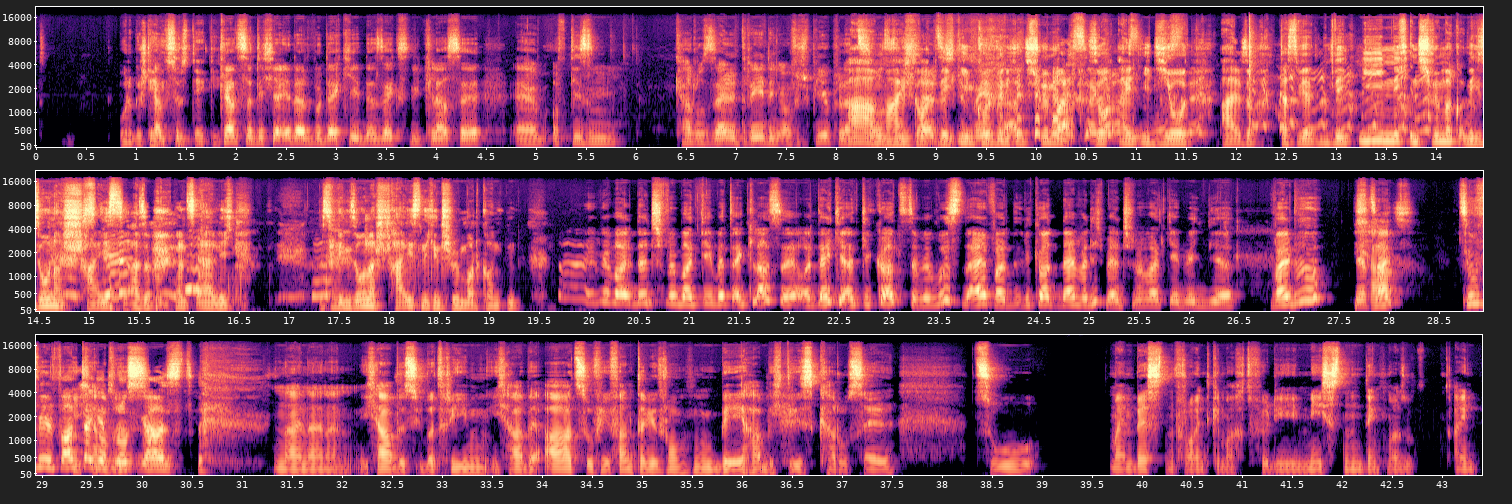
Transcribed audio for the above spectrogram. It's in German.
Oder bestätigst du es, Decky? kannst du dich erinnern, wo Decky in der sechsten Klasse ähm, auf diesem Karussell-Drehding auf dem Spielplatz Ah, so mein Gott, wegen ihm konnten wir nicht ins Schwimmbad. So ein Idiot. Also, dass wir wegen ihm nicht ins Schwimmbad konnten, wegen so einer Scheiße. Also, ganz ehrlich, dass wir wegen so einer Scheiße nicht ins Schwimmbad konnten. Wir wollten ins Schwimmbad gehen mit der Klasse und Decky hat gekotzt und wir mussten einfach, wir konnten einfach nicht mehr ins Schwimmbad gehen wegen dir. Weil du, jetzt Ich hab- sag's, zu viel Fanta getrunken hast. Nein, nein, nein. Ich habe es übertrieben. Ich habe A zu viel Fanta getrunken, B habe ich dieses Karussell zu meinem besten Freund gemacht für die nächsten, denk mal so ein,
